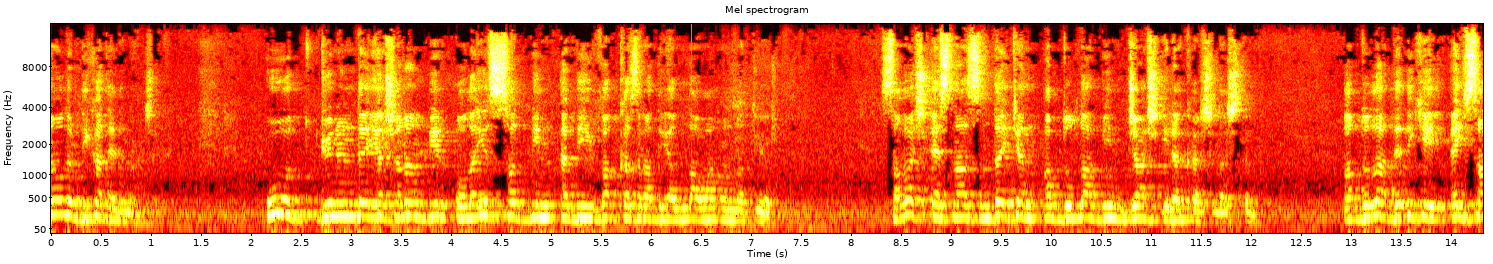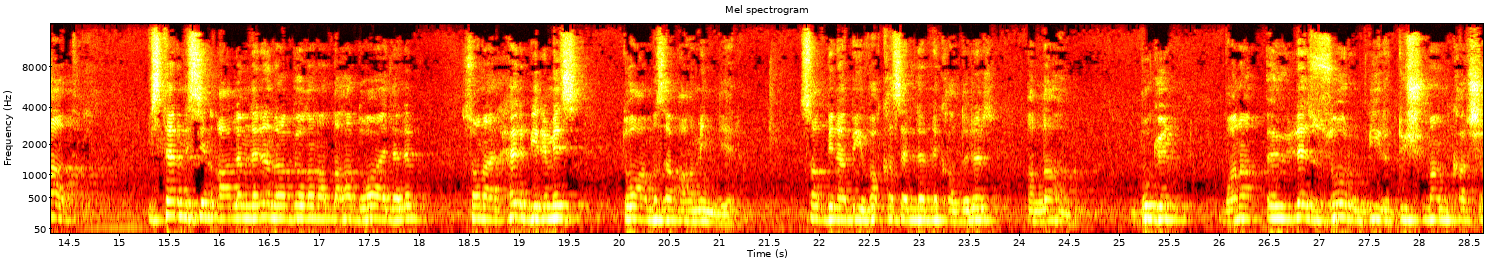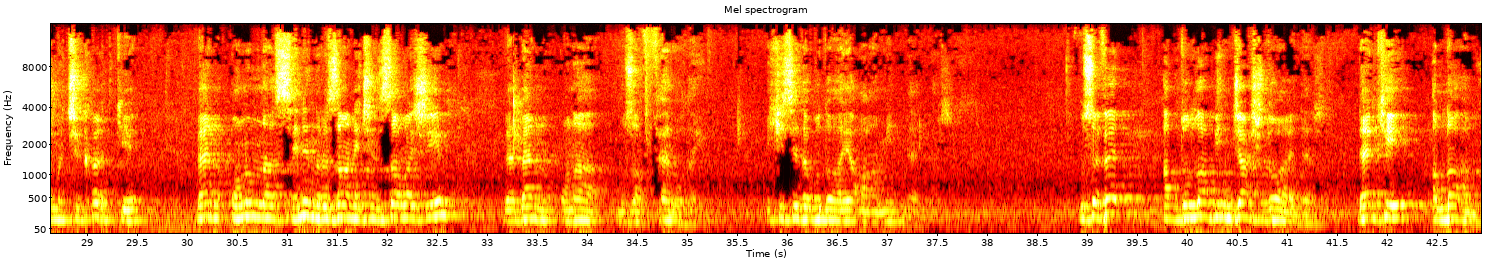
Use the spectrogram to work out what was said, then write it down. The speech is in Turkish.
Ne olur dikkat edin ancak. Uhud gününde yaşanan bir olayı Sad bin Ebi Vakkas radıyallahu anh anlatıyor. Savaş esnasındayken Abdullah bin Caş ile karşılaştım. Abdullah dedi ki ey Sad ister misin alemlerin Rabbi olan Allah'a dua edelim sonra her birimiz duamıza amin diyelim. Sad bin Ebi Vakkas ellerini kaldırır Allah'ım bugün bana öyle zor bir düşman karşıma çıkart ki ben onunla senin rızan için savaşayım ve ben ona muzaffer olayım. İkisi de bu duaya amin derler. Bu sefer Abdullah bin Cahş dua eder. Der ki Allah'ım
